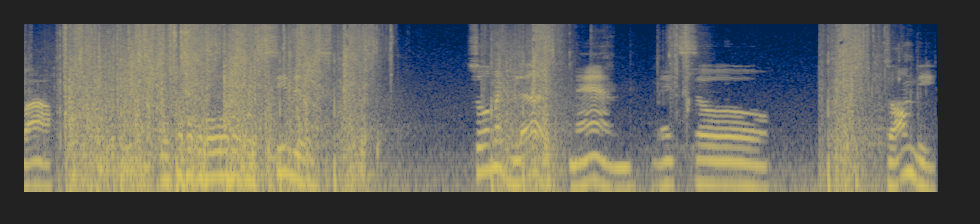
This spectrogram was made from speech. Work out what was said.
Wow. Oh, see this. So much blood, man. That's so zombie.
